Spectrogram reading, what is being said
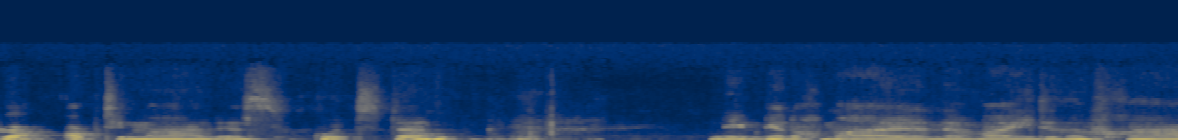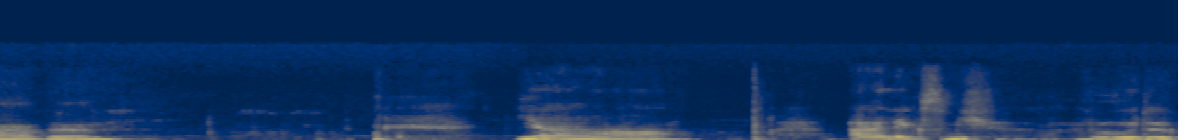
ja, optimal ist. Gut, dann nehmen wir noch mal eine weitere Frage. Ja, Alex, mich würde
